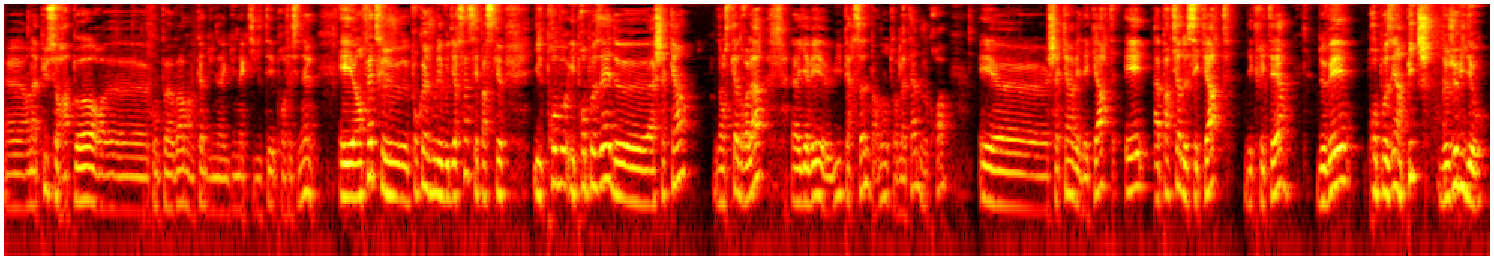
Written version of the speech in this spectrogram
Euh, on a plus ce rapport euh, qu'on peut avoir dans le cadre d'une activité professionnelle. Et en fait, pourquoi je voulais vous dire ça, c'est parce que il, proposait à chacun, dans ce cadre-là, euh, il y avait huit personnes autour de la table, je crois, et chacun avait des cartes, et à partir de ces cartes, des critères, devait proposer un pitch de jeu vidéo.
